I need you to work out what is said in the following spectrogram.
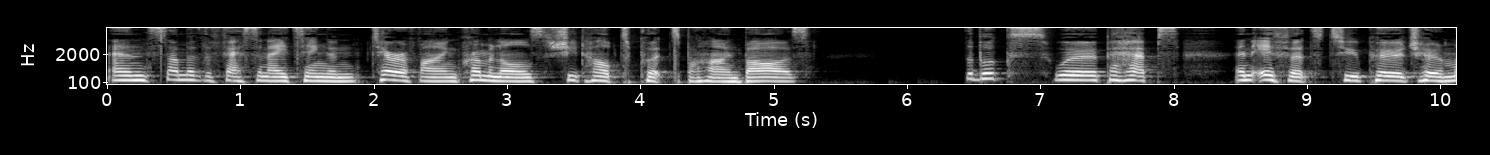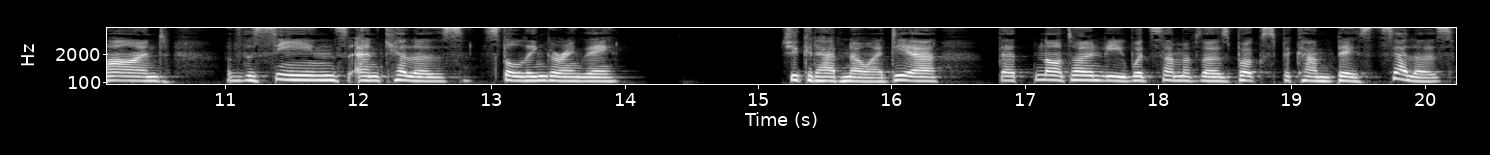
and some of the fascinating and terrifying criminals she'd helped put behind bars. The books were perhaps an effort to purge her mind of the scenes and killers still lingering there. She could have no idea that not only would some of those books become bestsellers,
